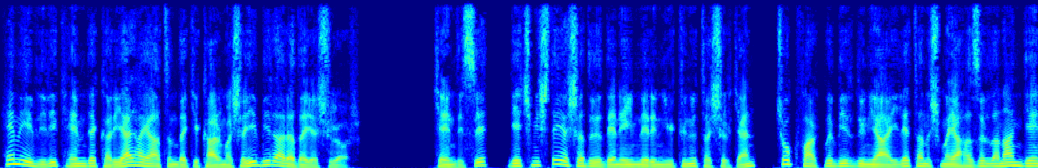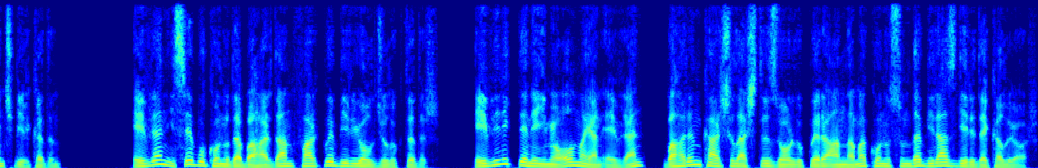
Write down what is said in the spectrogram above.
hem evlilik hem de kariyer hayatındaki karmaşayı bir arada yaşıyor. Kendisi, geçmişte yaşadığı deneyimlerin yükünü taşırken, çok farklı bir dünya ile tanışmaya hazırlanan genç bir kadın. Evren ise bu konuda Bahar'dan farklı bir yolculuktadır. Evlilik deneyimi olmayan Evren, Bahar'ın karşılaştığı zorlukları anlama konusunda biraz geride kalıyor.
